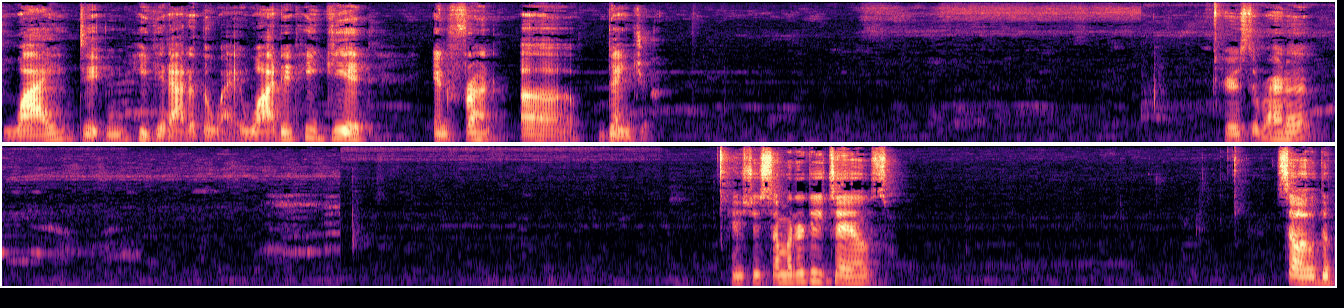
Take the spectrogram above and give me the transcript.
Why didn't he get out of the way? Why did he get in front of danger? Here's the write-up. Here's just some of the details. So the,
